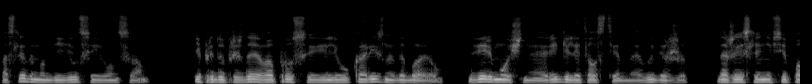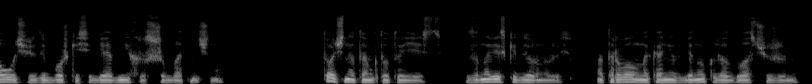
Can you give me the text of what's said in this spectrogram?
а следом объявился и он сам. И, предупреждая вопросы или укоризны, добавил. «Дверь мощная, ригели толстенная, выдержит, даже если они все по очереди бошки себе об них расшибать начнут». Точно там кто-то есть. Занавески дернулись. Оторвал, наконец, бинокль от глаз чужинов.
